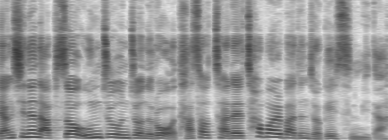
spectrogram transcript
양 씨는 앞서 음주운전으로 5차례 처벌받은 적이 있습니다.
